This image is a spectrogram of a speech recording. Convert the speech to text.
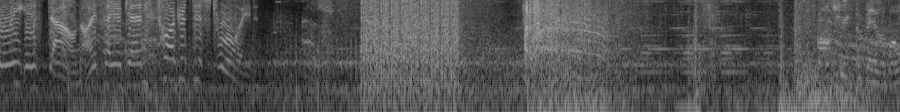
Fury is down. I say again, target destroyed. Vulture available.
